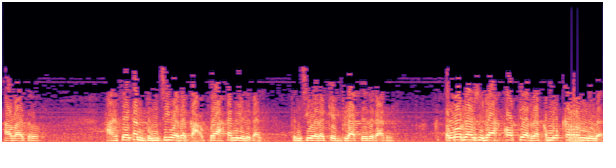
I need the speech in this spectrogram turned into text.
apa itu akhirnya kan benci pada Ka'bah kan gitu kan. Benci pada kiblat gitu kan. Telur yang sudah kopior sudah kemeker dulu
